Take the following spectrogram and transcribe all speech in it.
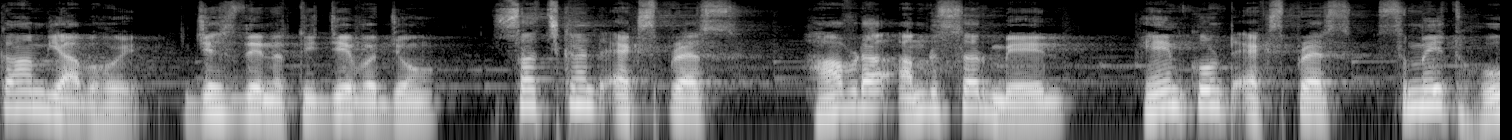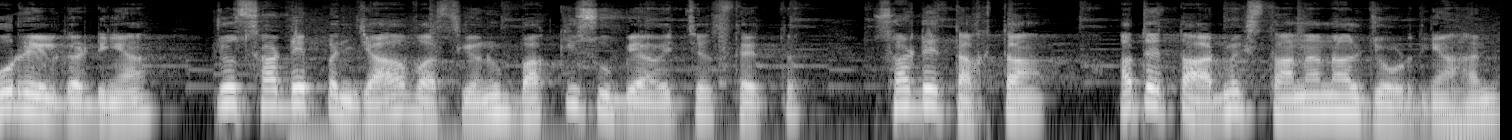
ਕਾਮਯਾਬ ਹੋਏ, ਜਿਸ ਦੇ ਨਤੀਜੇ ਵਜੋਂ Sachkhand express, Howrah Amritsar mail, Hemkunt express ਸਮੇਤ ਹੋਰ ਰੇਲ ਗੱਡੀਆਂ ਜੋ ਸਾਡੇ ਪੰਜਾਬ ਵਾਸੀਆਂ ਨੂੰ ਬਾਕੀ ਸੂਬਿਆਂ ਵਿੱਚ ਸਥਿਤ ਸਾਡੇ ਤਖਤਾਂ ਅਤੇ ਧਾਰਮਿਕ ਸਥਾਨਾਂ ਨਾਲ ਜੋੜਦੀਆਂ ਹਨ,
